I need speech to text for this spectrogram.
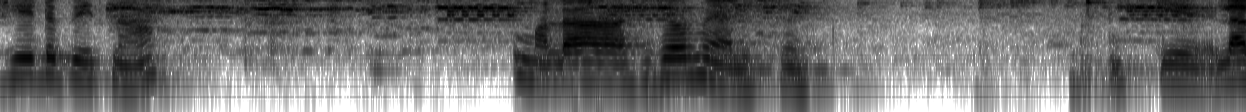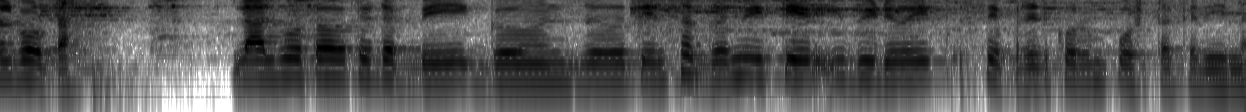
हे डबे आहेत ना मला ह्याच्यावर मिळाले फ्रेंड. ते लालबोटा लालबोटावर ते डबे गंज ते सगळं मी ते व्हिडिओ एक सेपरेट करून पोस्ट करीन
